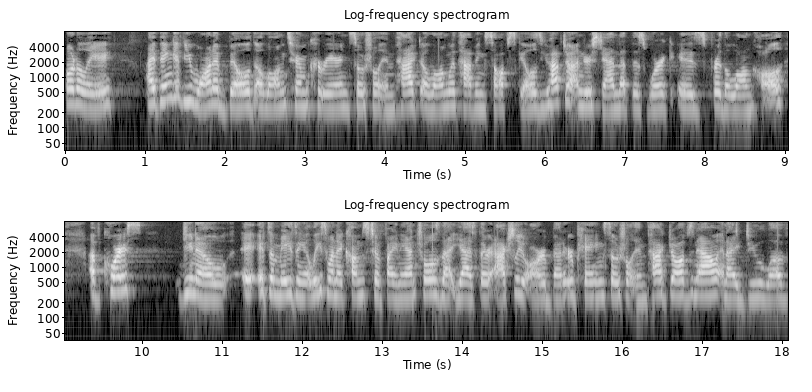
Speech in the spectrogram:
Totally. I think if you want to build a long term career in social impact, along with having soft skills, you have to understand that this work is for the long haul. Of course, you know, it's amazing, at least when it comes to financials, that yes, there actually are better paying social impact jobs now. And I do love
